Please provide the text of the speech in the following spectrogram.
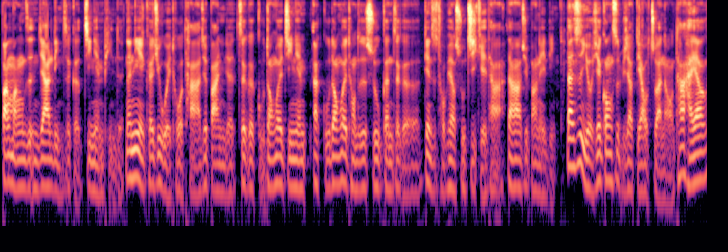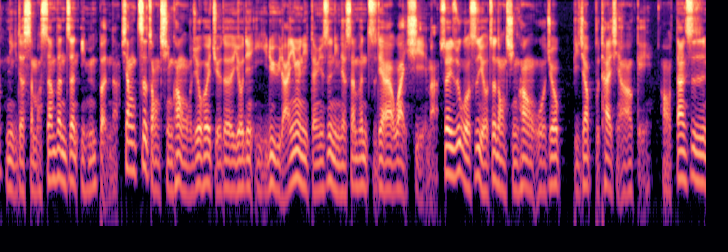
帮忙人家领这个纪念品的。那你也可以去委托他，就把你的这个股东会纪念啊股东会通知书跟这个电子投票书寄给他，让他去帮你领。但是有些公司比较刁钻哦，他还要你的什么身份证影本呢、啊？像这种情况，我就会觉得有点疑虑啦，因为你等于是你的身份资料要外泄嘛。所以如果是有这种情况，我就比较不太想要给。好，但是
